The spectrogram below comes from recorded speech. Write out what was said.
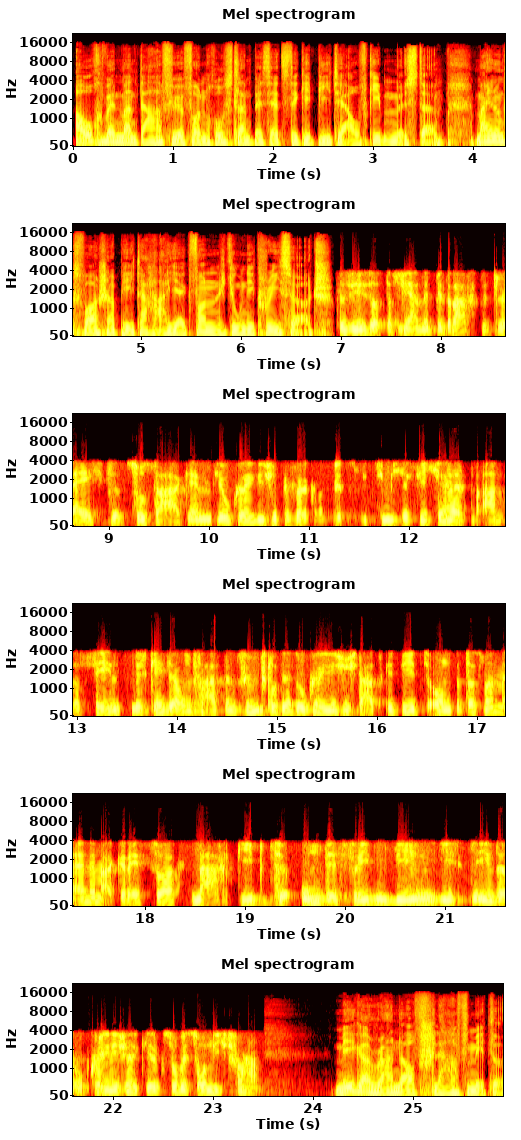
auch wenn man dafür von Russland besetzte Gebiete aufgeben müsste. Meinungsforscher Peter Hayek von Unique Research. Das ist aus der Ferne betrachtet leicht zu sagen. Die ukrainische Bevölkerung wird es mit ziemlicher Sicherheit anders sehen. Es geht ja um fast ein Fünftel des ukrainischen Staatsgebiets und dass man einem Aggressor nachgibt, um des Frieden willen, ist in der ukrainischen Regierung sowieso nicht vorhanden. Mega Run auf Schlafmittel.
